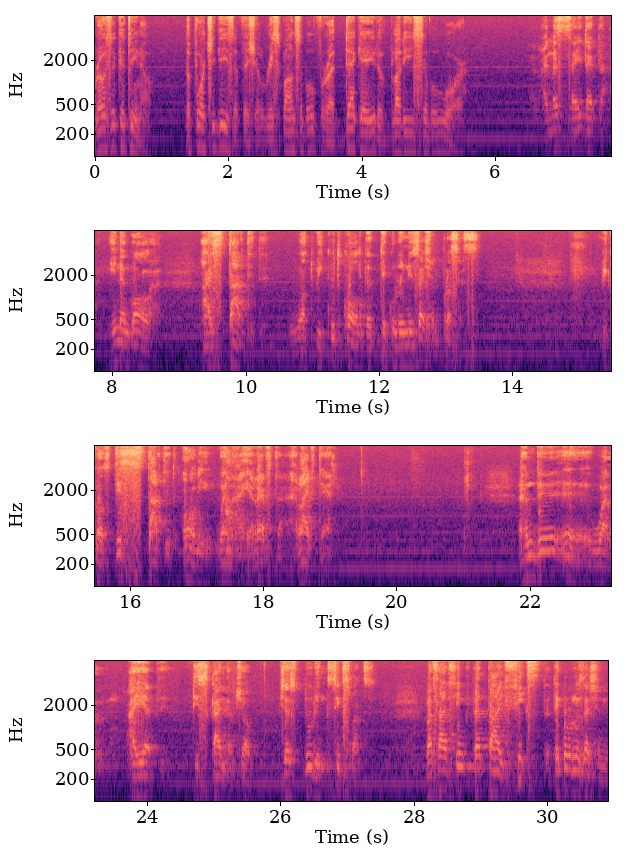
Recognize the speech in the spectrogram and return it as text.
Rosa Coutinho, the Portuguese official responsible for a decade of bloody civil war. I must say that in Angola, I started what we could call the decolonization process. Because this started only when I arrived, arrived there. And, uh, well, I had this kind of job just during six months. But I think that I fixed the decolonization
